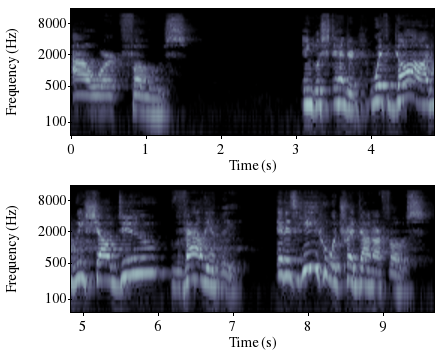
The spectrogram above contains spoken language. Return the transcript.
our foes. English Standard, with God we shall do valiantly. It is he who will tread down our foes.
